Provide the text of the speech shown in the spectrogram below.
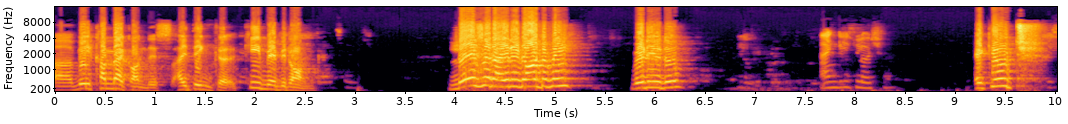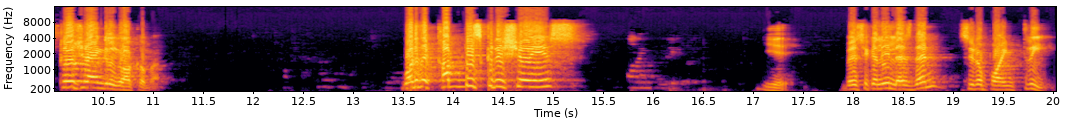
Uh, we'll come back on this. I think uh, key may be wrong. Laser iridotomy, where do you do? Angle closure. Acute closure angle glaucoma. What is the cup disc ratio is? A. Basically less than 0.3.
